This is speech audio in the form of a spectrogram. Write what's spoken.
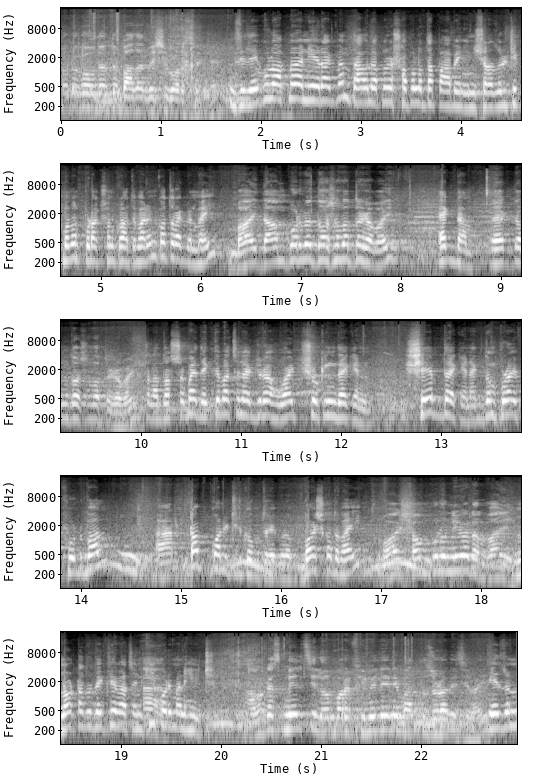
ছোট কবুতর তো বাজার বেশি বড় যে যেগুলো আপনারা নিয়ে রাখবেন তাহলে আপনারা সফলতা পাবেন ইনশাআল্লাহ। যদি ঠিক মতন প্রোডাকশন করাতে পারেন কত রাখবেন ভাই? ভাই দাম পড়বে দশ হাজার টাকা ভাই। একদম। একদম দশ হাজার টাকা ভাই। তাহলে দর্শক ভাই দেখতে পাচ্ছেন একজোড়া হোয়াইট শোকিং দেখেন শেপ দেখেন একদম পুরাই ফুটবল আর টপ কোয়ালিটির কবুতর এগুলো। বয়স কত ভাই? বয়স সম্পূর্ণ নিবেদন ভাই। নটটা তো দেখতে পাচ্ছেন কি পরিমাণে পরিমাণ হিট আমার কাছে মেল ছিল পরে ফিমেল এনে মাত্র জোড়া দিয়েছি ভাই। এই জন্য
